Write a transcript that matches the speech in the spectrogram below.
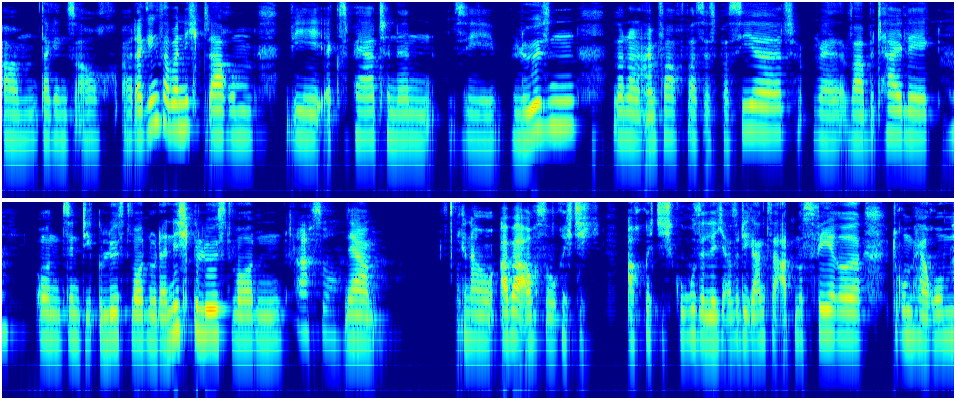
ähm, da ging es auch, äh, da ging es aber nicht darum, wie Expertinnen sie lösen, sondern einfach, was ist passiert, wer war beteiligt und sind die gelöst worden oder nicht gelöst worden. Ach so. Ja, genau, aber auch so richtig auch richtig gruselig. Also die ganze Atmosphäre drumherum,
